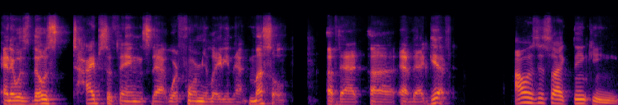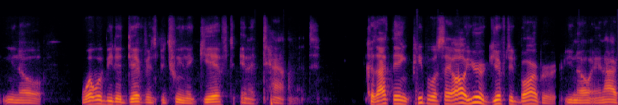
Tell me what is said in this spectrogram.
And it was those types of things that were formulating that muscle of that uh, of that gift. I was just like thinking you know what would be the difference between a gift and a talent? Because i think people will say oh you're a gifted barber you know and i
